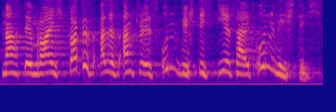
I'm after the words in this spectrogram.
nach dem Reich Gottes, alles andere ist unwichtig, ihr seid unwichtig.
